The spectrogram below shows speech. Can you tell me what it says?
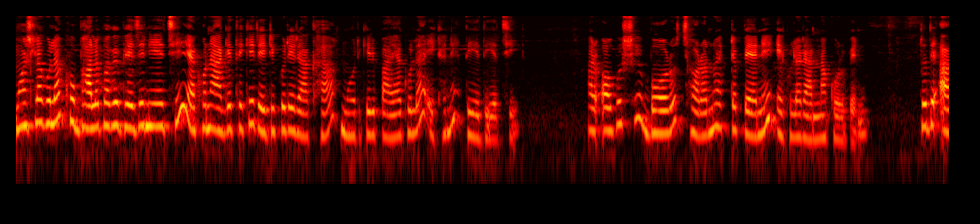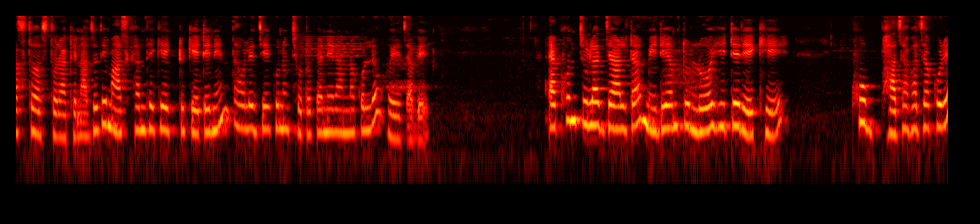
মশলাগুলো খুব ভালোভাবে ভেজে নিয়েছি। এখন আগে থেকে রেডি করে রাখা মুরগির পায়াগুলা এখানে দিয়ে দিয়েছি। আর অবশ্যই বড় ছড়ানো একটা প্যানে এগুলো রান্না করবেন। যদি আস্ত আস্ত রাখেন, আর যদি মাঝখান থেকে একটু কেটে নিন, তাহলে যে কোনো ছোটো প্যানে রান্না করলেও হয়ে যাবে। এখন চুলার জালটা মিডিয়াম টু লো হিটে রেখে খুব ভাজা ভাজা করে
